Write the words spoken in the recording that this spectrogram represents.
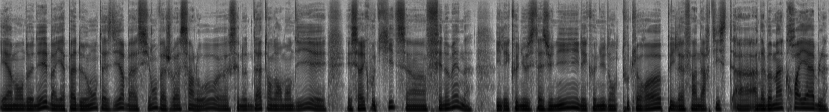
Et à un moment donné, ben, il n'y a pas de honte à se dire, bah, si on va jouer à Saint-Lô, euh, c'est notre date en Normandie. Et, et c'est vrai que Woodkid, c'est un phénomène. Il est connu aux États-Unis, il est connu dans toute l'Europe. Il a fait un artiste, un, album incroyable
